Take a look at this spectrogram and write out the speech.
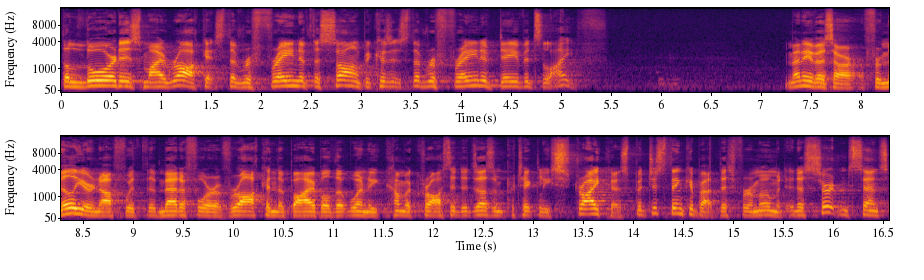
The Lord is my rock. It's the refrain of the song because it's the refrain of David's life. Many of us are familiar enough with the metaphor of rock in the Bible that when we come across it, it doesn't particularly strike us. But just think about this for a moment. In a certain sense,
